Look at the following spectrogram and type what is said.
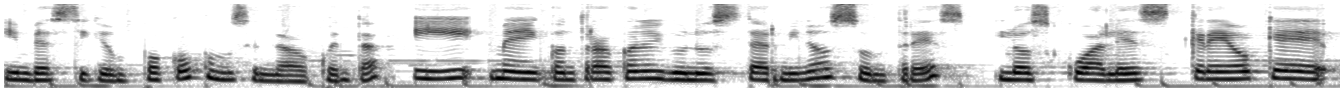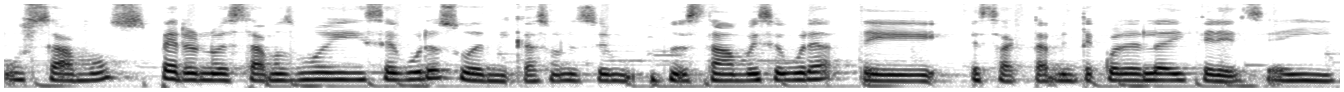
investigué un poco como se han dado cuenta y me he encontrado con el algunos términos, son tres, los cuales creo que usamos, pero no estamos muy seguros, o en mi caso no, estaba muy segura de exactamente cuál es la diferencia y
